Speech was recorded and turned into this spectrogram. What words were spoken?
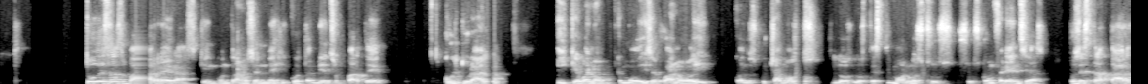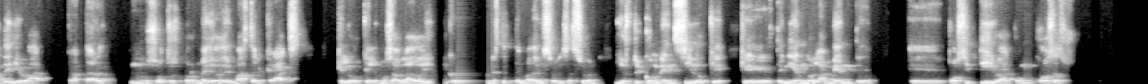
todas esas barreras que encontramos en México también son parte cultural y que, bueno, como dice Juan, hoy cuando escuchamos los, testimonios, sus, sus conferencias, pues es tratar de llevar, tratar nosotros por medio de Mastercracks, que lo que le hemos hablado y con este tema de visualización, yo estoy convencido que, que teniendo la mente eh, positiva con cosas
